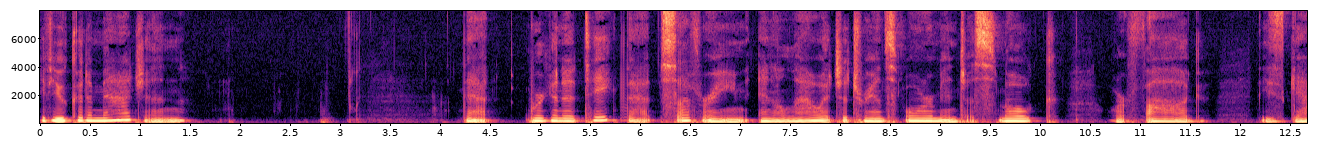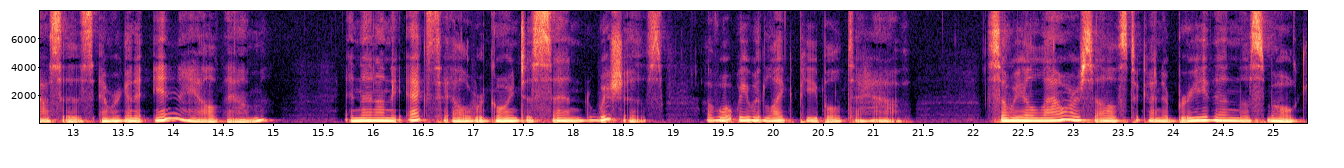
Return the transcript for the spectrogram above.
if you could imagine that we're going to take that suffering and allow it to transform into smoke or fog, these gases, and we're going to inhale them. And then on the exhale, we're going to send wishes of what we would like people to have. So we allow ourselves to kind of breathe in the smoke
